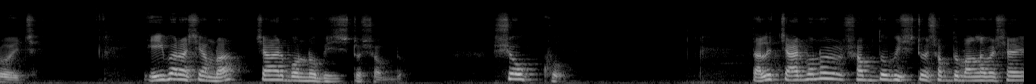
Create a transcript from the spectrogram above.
রয়েছে। এইবার আসি আমরা চার বর্ণ বিশিষ্ট শব্দ সৌখ্য তাহলে চার বর্ণ শব্দ বিশিষ্ট শব্দ বাংলা ভাষায়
